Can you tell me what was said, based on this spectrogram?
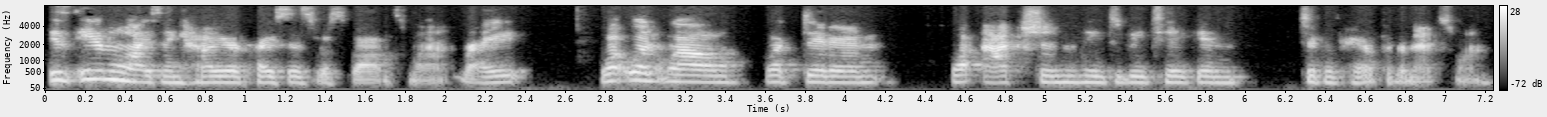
is analyzing how your crisis response went. Right? What went well? What didn't? What actions need to be taken? To prepare for the next one.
